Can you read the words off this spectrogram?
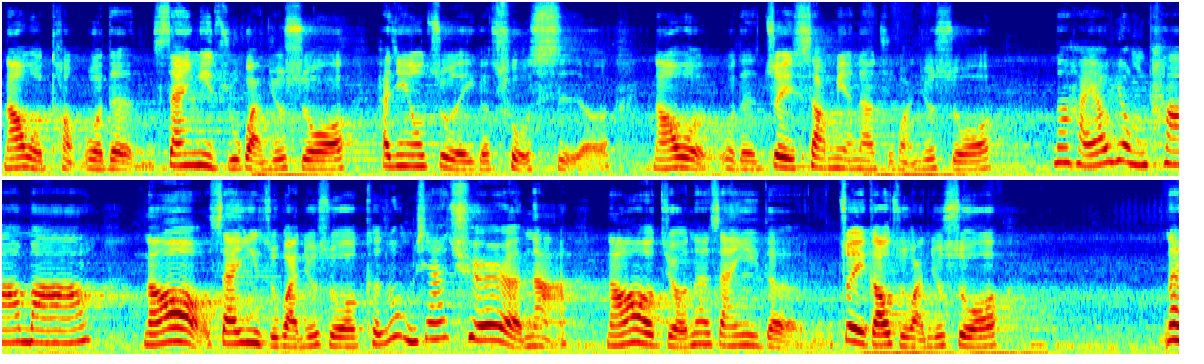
然后我同我的三亿主管就说：“她今天又做了一个错事了。”然后我我的最上面那主管就说：“那还要用她吗？”然后三亿主管就说：“可是我们现在缺人呐、然后就那三亿的最高主管就说。那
